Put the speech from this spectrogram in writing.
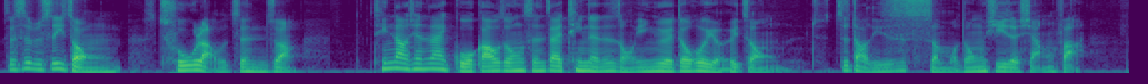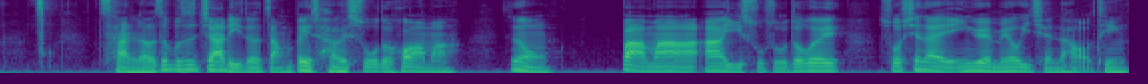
这是不是一种初老症状？听到现在国高中生在听的那种音乐，都会有一种这到底是什么东西的想法。惨了，这不是家里的长辈才会说的话吗？这种爸妈、阿姨、叔叔都会说现在的音乐没有以前的好听。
